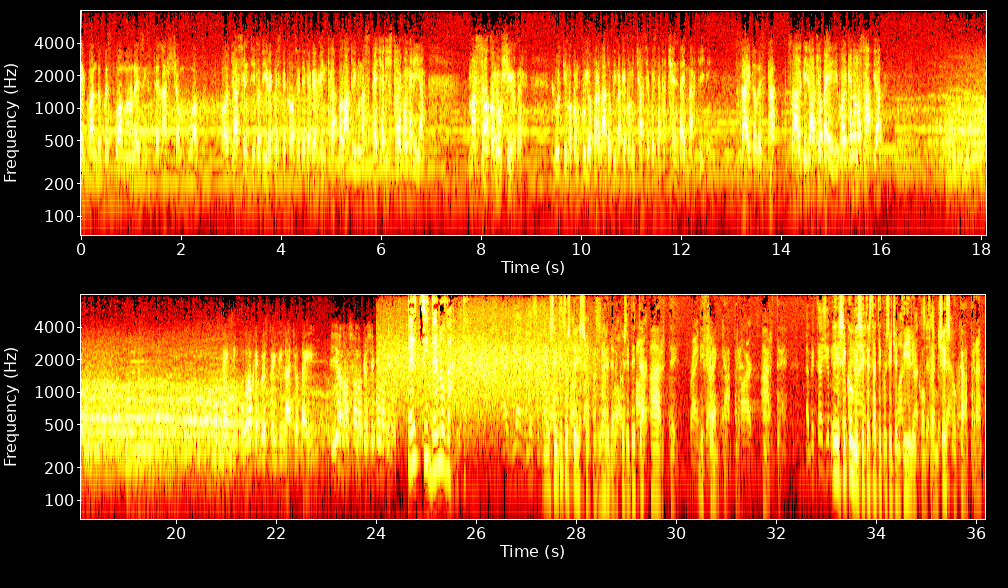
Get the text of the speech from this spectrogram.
E quando quest'uomo non esiste lascia un vuoto. Ho già sentito dire queste cose, devi avermi intrappolato in una specie di stregoneria. Ma so come uscirne. L'ultimo con cui ho parlato prima che cominciasse questa faccenda è Martini. Sai dove sta? Sta al villaggio Bailey, vuoi che non lo sappia? Sei sicuro che questo è il villaggio Bailey? Io non sono più sicuro di nulla. Pezzi da 90. Ho sentito spesso parlare della cosiddetta arte di Frank Capra. Arte. E siccome siete stati così gentili con Francesco Capra,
